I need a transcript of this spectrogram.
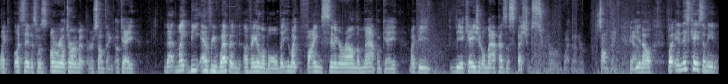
like let's say this was Unreal Tournament or something, okay, that might be every weapon available that you might find sitting around the map. Okay, might be the occasional map has a special super weapon or something. Yeah. You know, but in this case, I mean,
